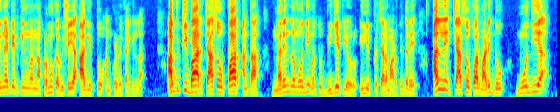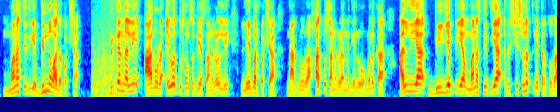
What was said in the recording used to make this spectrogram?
ಯುನೈಟೆಡ್ ಕಿಂಗ್ಡಮ್ನ ಪ್ರಮುಖ ವಿಷಯ ಆಗಿತ್ತು ಅಂದ್ಕೊಳ್ಬೇಕಾಗಿಲ್ಲ ಅಬ್ ಕಿ ಬಾರ್ ಚಾರ್ಸೋ ಪಾರ್ ಅಂತ ನರೇಂದ್ರ ಮೋದಿ ಮತ್ತು ಬಿ ಜೆ ಪಿಯವರು ಇಲ್ಲಿ ಪ್ರಚಾರ ಮಾಡುತ್ತಿದ್ದರೆ ಅಲ್ಲಿ ಚಾರ್ ಸೌ ಪಾರ್ ಮಾಡಿದ್ದು ಮೋದಿಯ ಮನಸ್ಥಿತಿಗೆ ಭಿನ್ನವಾದ ಪಕ್ಷ. ಬ್ರಿಟನ್ನಲ್ಲಿ ಆರುನೂರ ಐವತ್ತು ಸಂಸದೀಯ ಸ್ಥಾನಗಳಲ್ಲಿ ಲೇಬರ್ ಪಕ್ಷ ನಾಲ್ಕುನೂರ ಹತ್ತು ಸ್ಥಾನಗಳನ್ನು ಗೆಲ್ಲುವ ಮೂಲಕ ಅಲ್ಲಿಯ ಬಿ ಜೆ ಪಿಯ ಮನಸ್ಥಿತಿಯ ರಿಷಿ ಸುನಕ್ ನೇತೃತ್ವದ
